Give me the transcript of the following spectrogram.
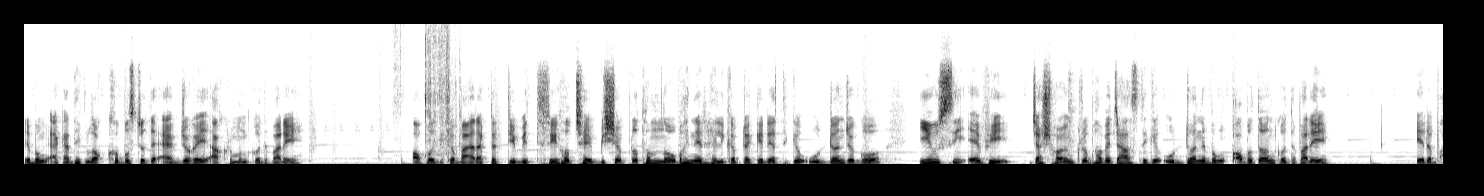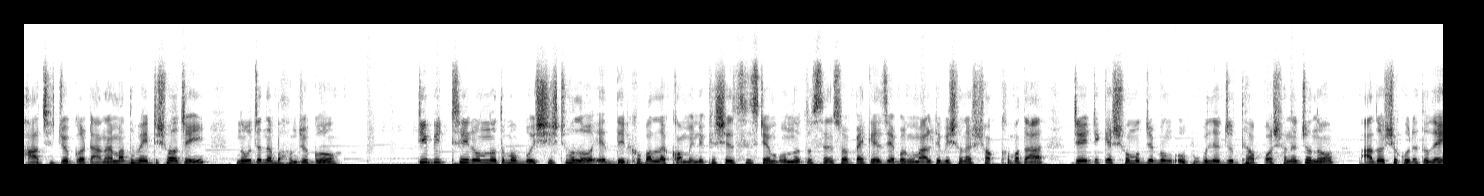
এবং একাধিক লক্ষ্যবস্তুতে একযোগেই আক্রমণ করতে পারে। অপরদিকে বায়ারাক্টার টিভি থ্রি হচ্ছে বিশ্বের প্রথম নৌবাহিনীর হেলিকপ্টার ক্যারিয়ার থেকে উড্ডয়নযোগ্য ইউসিএভি যা স্বয়ংক্রিয়ভাবে জাহাজ থেকে উড্ডয়ন এবং অবতরণ করতে পারে। এর ভাঁজযোগ্য ডানার মাধ্যমে এটি সহজেই নৌযানে বহনযোগ্য। টিভি থ্রির অন্যতম বৈশিষ্ট্য হল এর দীর্ঘপাল্লার কমিউনিকেশন সিস্টেম উন্নত সেন্সর প্যাকেজ এবং মাল্টিভিশনের সক্ষমতা, যা এটিকে সমুদ্র এবং উপকূলীয় যুদ্ধে অপসারণের জন্য আদর্শ করে তোলে।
